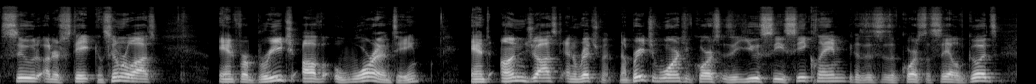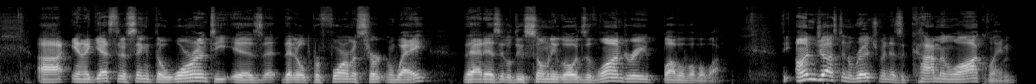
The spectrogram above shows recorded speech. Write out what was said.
sued under state consumer laws and for breach of warranty and unjust enrichment. Now, breach of warranty, of course, is a UCC claim because this is, of course, the sale of goods. Uh, and I guess they're saying that the warranty is that, that it'll perform a certain way. That is, it'll do so many loads of laundry, blah, blah, blah, blah, blah. The unjust enrichment is a common law claim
